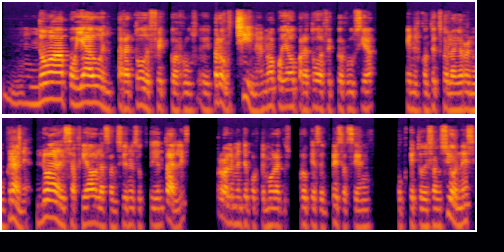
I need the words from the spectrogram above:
no ha apoyado para todo efecto a Rusia, perdón, China no ha apoyado para todo efecto a Rusia en el contexto de la guerra en Ucrania. No ha desafiado las sanciones occidentales, probablemente por temor a que sus propias empresas sean objeto de sanciones,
